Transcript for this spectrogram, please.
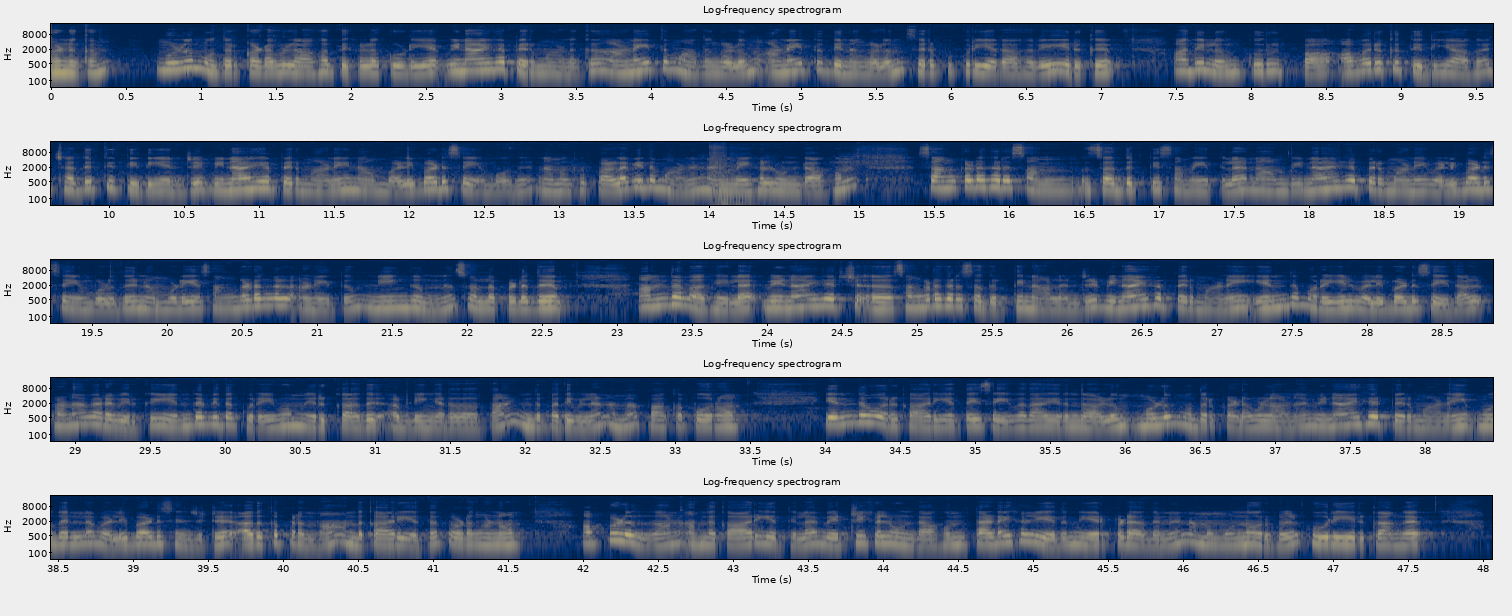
வணக்கம். முழு முதற் கடவுளாக திகழக்கூடிய விநாயக பெருமானுக்கு அனைத்து மாதங்களும் அனைத்து தினங்களும் சிறப்புக்குரியதாகவே இருக்கு. அதிலும் குறிப்பாக அவருக்கு திதியாக சதுர்த்தி திதி என்று விநாயக பெருமானை நாம் வழிபாடு செய்யும்போது நமக்கு பலவிதமான நன்மைகள் உண்டாகும். சங்கடகர சம் சதுர்த்தி சமயத்தில் நாம் விநாயக பெருமானை வழிபாடு செய்யும் பொழுது நம்முடைய சங்கடங்கள் அனைத்தும் நீங்கும்னு சொல்லப்படுது. அந்த வகையில் விநாயகர் சங்கடகர சதுர்த்தி நாளன்று விநாயகர் பெருமானை எந்த முறையில் வழிபாடு செய்தால் பணவரவிற்கு எந்தவித குறைவும் இருக்காது அப்படிங்கிறத தான் இந்த பதிவில் நம்ம பார்க்க போகிறோம் எந்த ஒரு காரியத்தை செய்வதாக இருந்தாலும் முழு முதற் கடவுளான விநாயகர் பெருமானை முதல்ல வழிபாடு செஞ்சுட்டு அதுக்கப்புறம் தான் அந்த காரியத்தை தொடங்கணும். அப்பொழுதுதான் அந்த காரியத்தில் வெற்றிகள் உண்டாகும். தடைகள் எதுவும் ஏற்படாதுன்னு நம்ம முன்னோர்கள் கூறியிருக்காங்க.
